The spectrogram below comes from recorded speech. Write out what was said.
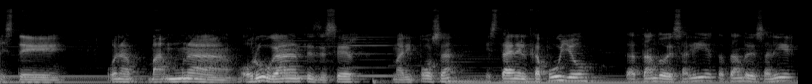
este, una, una oruga antes de ser mariposa, está en el capullo tratando de salir, tratando de salir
